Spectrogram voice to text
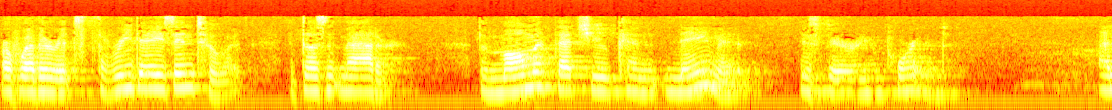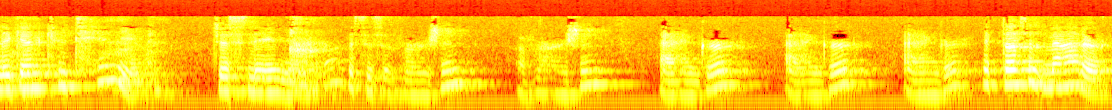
or whether it's three days into it, it doesn't matter. The moment that you can name it is very important. And again, continue just naming, oh, this is aversion, aversion, anger, anger, anger. It doesn't matter.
